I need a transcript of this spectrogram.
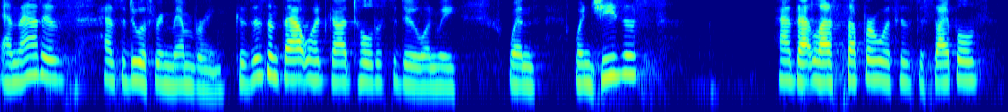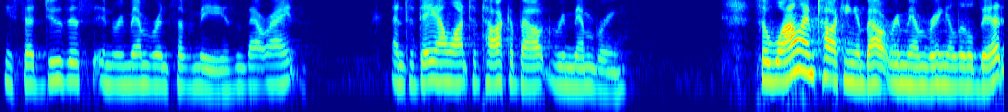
and that is has to do with remembering, because isn't that what God told us to do when we when, when Jesus had that Last Supper with his disciples, he said, Do this in remembrance of me. Isn't that right? And today I want to talk about remembering. So while I'm talking about remembering a little bit,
